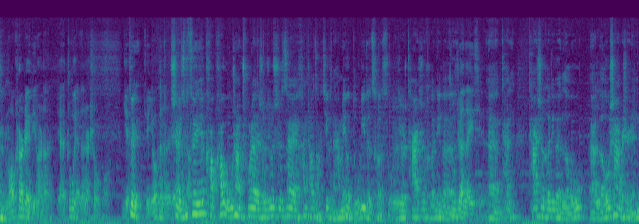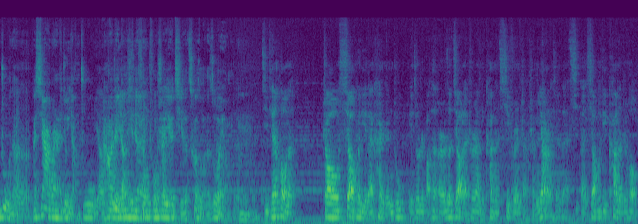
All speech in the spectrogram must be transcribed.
茅坑这个地方呢，呃，猪也在那儿生活，也对，就有可能是。是，所以考考古上出来的时候，就是在汉朝早期可能还没有独立的厕所，就是它是和那个猪圈在一起的。嗯，它它是和这个楼啊，楼上面是人住的，那下边呢就养猪，然后这东西呢，同时也起了厕所的作用。嗯，几天后呢？招孝惠帝来看人猪，也就是把他儿子叫来说，让你看看戚夫人长什么样了。现在，呃，孝惠帝看了之后，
